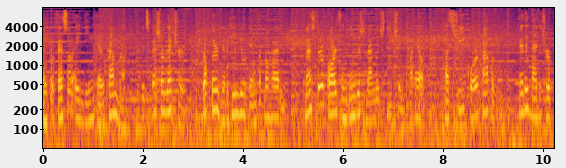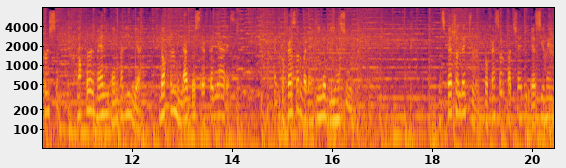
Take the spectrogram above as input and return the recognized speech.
and Professor Aileen L. Camba, with special lecturer, Dr. Virgilio M. Tapnohari. Master of Arts in English Language Teaching, MAEL, has three core faculty, headed by the chairperson, Dr. Mel M. Padilla, Dr. Milagros F. Cañares, and Professor Valentino B. Hasul. And special lecturer, Professor Pacelli S. Eugenio.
